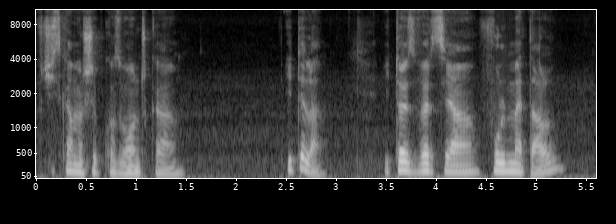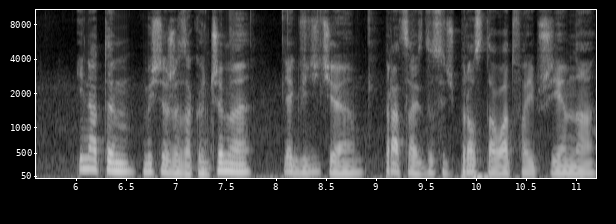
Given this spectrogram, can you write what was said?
Wciskamy szybko złączka i tyle. I to jest wersja full metal. I na tym myślę, że zakończymy. Jak widzicie, praca jest dosyć prosta, łatwa i przyjemna.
